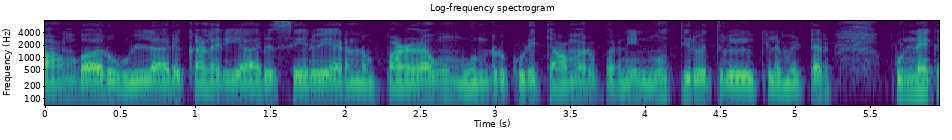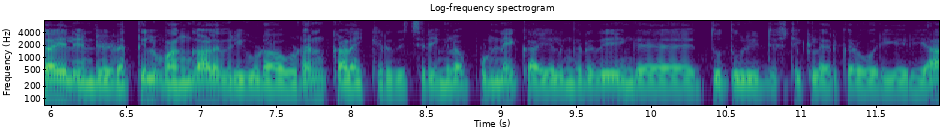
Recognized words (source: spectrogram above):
பாம்பாறு உள்ளாறு களரியாறு சேர்வையாறுன்னு பழவும் ஒன்று கூடி தாமிரபரணி நூற்றி இருபத்தி கிலோமீட்டர் புன்னைக்காயல் என்ற இடத்தில் வங்காள விரிகுடாவுடன் கலைக்கிறது. சரிங்களா? புன்னைக்காயலுங்கிறது எங்கள் தூத்துக்குடி டிஸ்ட்ரிக்டில் இருக்கிற ஒரு ஏரியா.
